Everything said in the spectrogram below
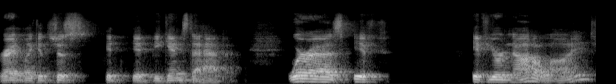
right? Like it's just it, it begins to happen. Whereas if if you're not aligned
